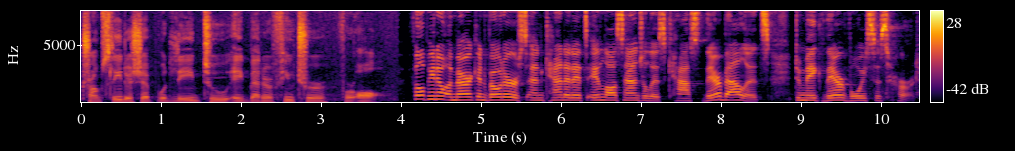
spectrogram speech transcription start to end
Trump's leadership would lead to a better future for all. Filipino American voters and candidates in Los Angeles cast their ballots to make their voices heard.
